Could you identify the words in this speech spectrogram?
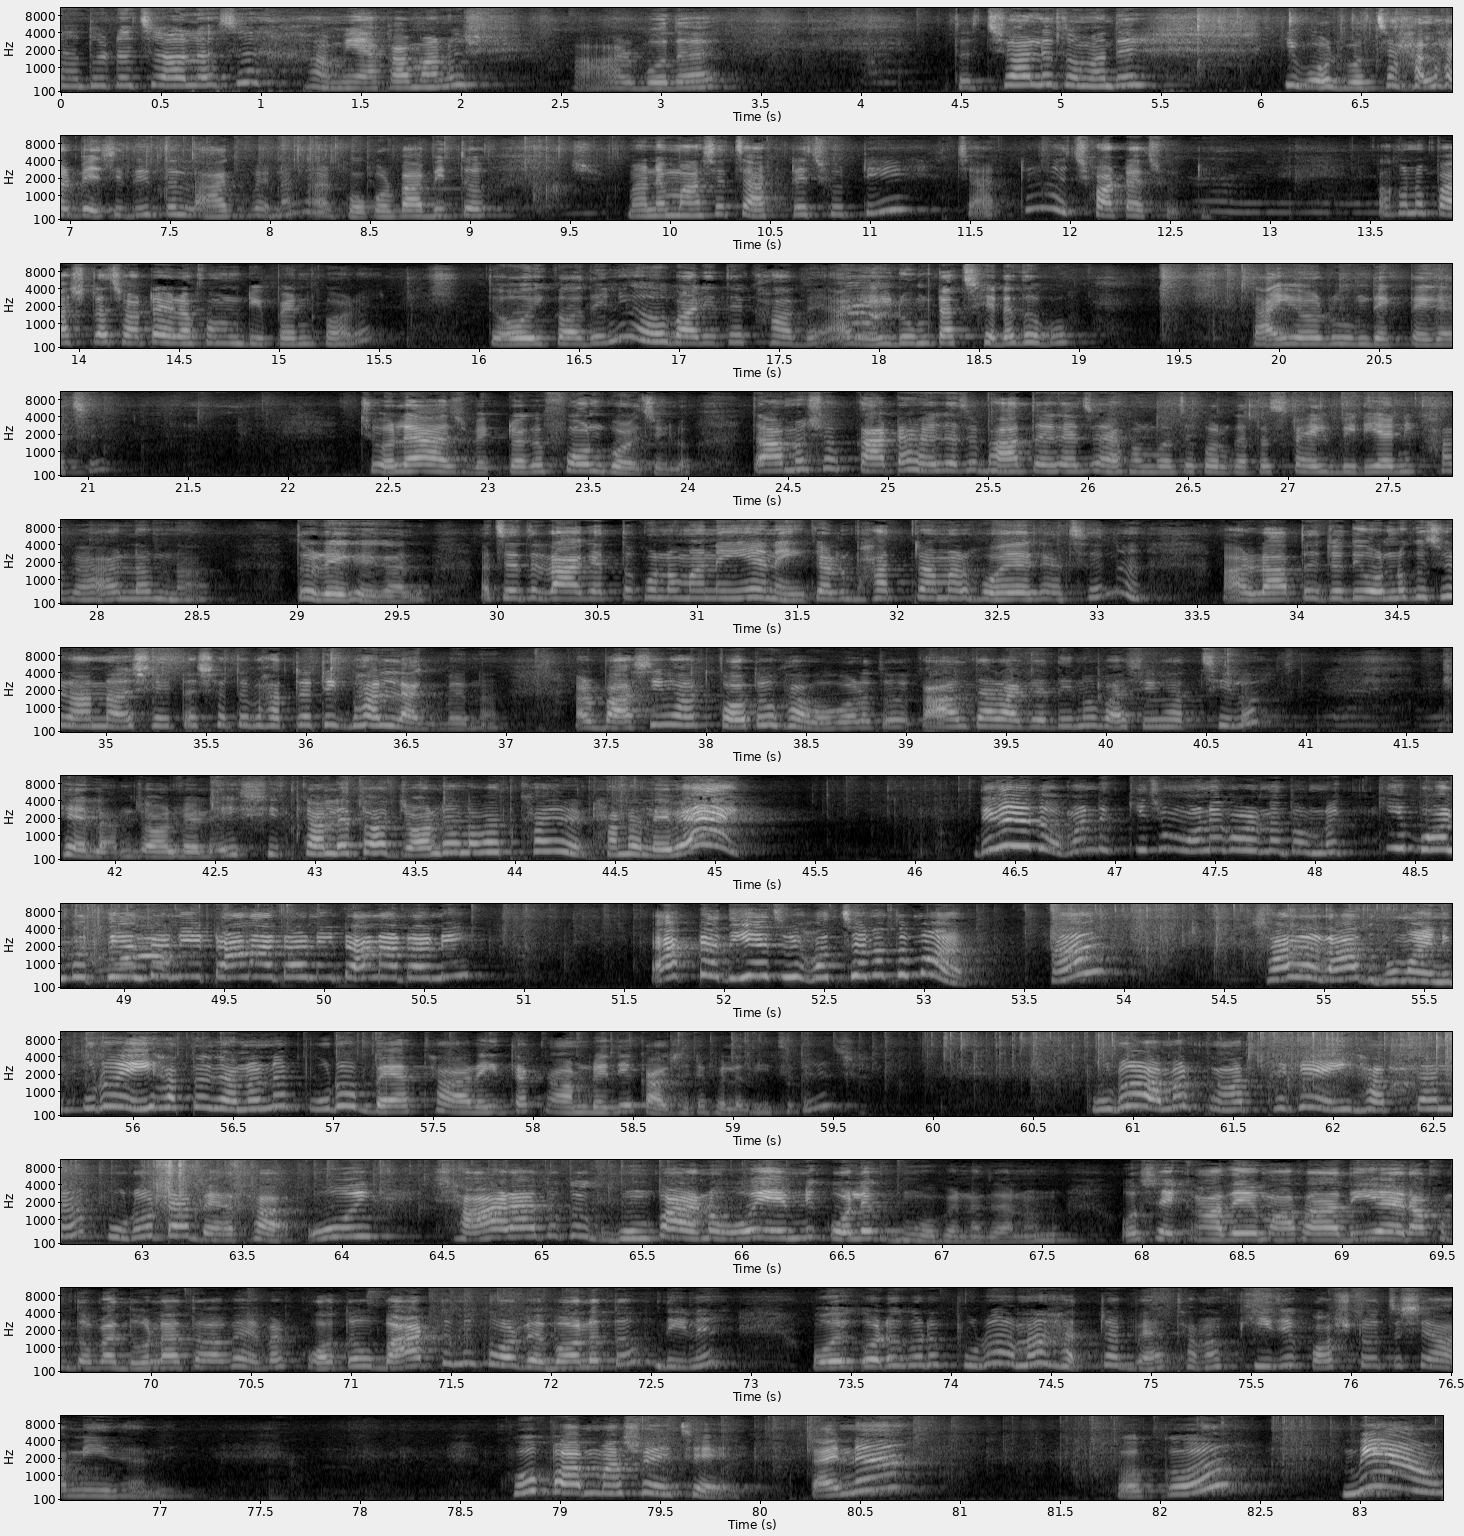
এতটা চাল আছে, আমি একা মানুষ, আর বোধ তো চলো তোমাদের কি বলব, চাল আর বেশি দিন তো লাগবে না। আর কোকর বাবি তো মানে মাসে চারটে ছুটি, চারটে ছটা ছুটি। কখনো পাঁচটা, ছটা এরকম ডিপেন্ড করে। তো ওই কদিনই ও বাড়িতে খাবে, আর এই রুমটা ছেড়ে দেবো। তাই ও রুম দেখতে গেছে। চলে আসবে, একটু আগে ফোন করেছিল। তা আমার সব কাটা হয়ে গেছে, ভাত হয়ে গেছে, এখন বলছে কলকাতা স্টাইল বিরিয়ানি খাবে। আনলাম না, তো রেগে গেল। আচ্ছা তো রাগের তো কোনো মানে ইয়ে নেই, কারণ ভাতটা আমার হয়ে গেছে না। আর রাতে যদি অন্য কিছু রান্না হয়, সেটার সাথে ভাতটা ঠিক ভালো লাগবে না। আর বাসি ভাত কত খাব বলো তো? কাল তার আগের দিনও বাসি ভাত ছিল। খেলাম জল ঢেলে। এই শীতকালে তো আর জল ঢেলা ভাত খাই না, ঠান্ডা লেবে! দেখে তো মানে কিছু মনে করো না তোমরা। কি বলব? তেলটা নিয়ে টানা টানি টানা টানি। একটা দিয়েছি, হচ্ছে না তোমার? হ্যাঁ? সারা রাত ঘুমায়নি, পুরো এই হাতটা জানো না, পুরো ব্যথা। আর এইটা কামড়ে দিয়ে কালসিটা ফেলে দিয়েছি, দেখেছ? পুরো আমার কাঁধ থেকে এই হাতটা না পুরোটা ব্যথা। ওই সারা রাত ওকে ঘুম পাড়ানো ওই এমনি কোলে ঘুমোবে না জানো না। ও সেই কাঁধে মাথা দিয়ে এরকম তোমার দোলাতে হবে, এবার কতবার তুমি করবে বলো তো দিনে? ওই করে করে পুরো আমার হাতটা ব্যথা, আমার কী যে কষ্ট হচ্ছে সে আমিই জানি। খুব বদমাস হয়েছে, তাই না? Coco meow.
